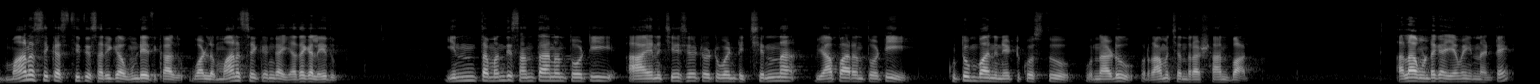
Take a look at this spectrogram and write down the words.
మానసిక స్థితి సరిగా ఉండేది కాదు. వాళ్ళు మానసికంగా ఎదగలేదు. ఇంతమంది సంతానంతో ఆయన చేసేటటువంటి చిన్న వ్యాపారంతో కుటుంబాన్ని నెట్టుకొస్తూ ఉన్నాడు రామచంద్ర షాన్బాగ్. అలా ఉండగా ఏమైందంటే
